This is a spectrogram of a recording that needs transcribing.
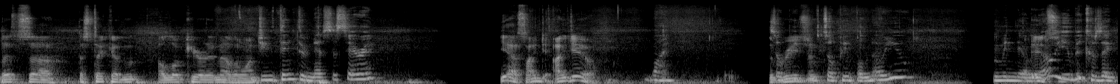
Let's uh let's take a, a look here at another one. Do you think they're necessary? Yes, I do. I do. Why? The so reason people, so people know you. I mean, they'll know you because they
